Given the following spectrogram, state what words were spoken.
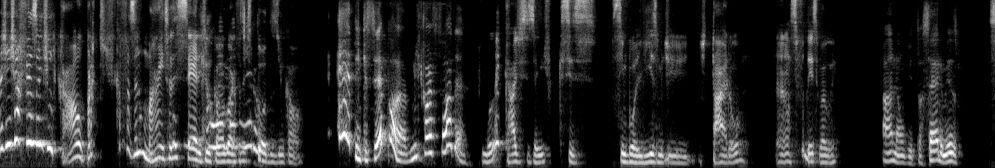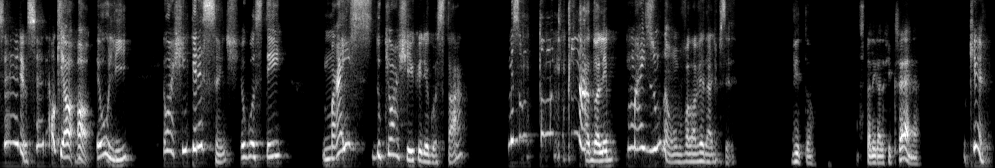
A gente já fez um de Incal, pra que ficar fazendo mais? Fazer série de Incal é agora, fazer de todos de Incal. É, tem que ser, pô. Incal é foda. Molecagem esses aí, esses simbolismo de, de tarô. Não, se fuder esse bagulho. Ah, não, Vitor. Sério mesmo. Sério, sério. Ok, ó, ó, eu li, eu achei interessante, eu gostei mais do que eu achei que eu iria gostar, mas eu não tô muito inclinado a ler mais um, não, vou falar a verdade pra você. Vitor, você tá ligado o que que você é, né? O quê?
